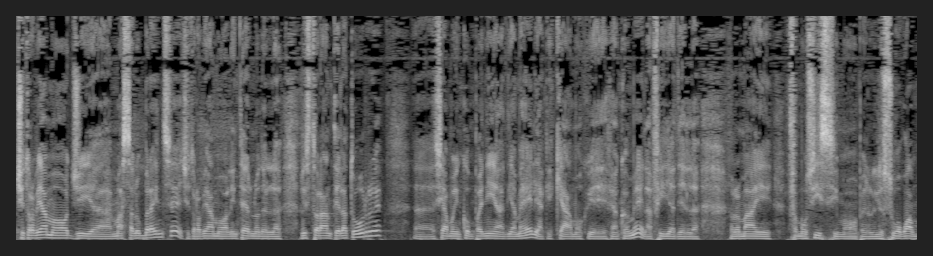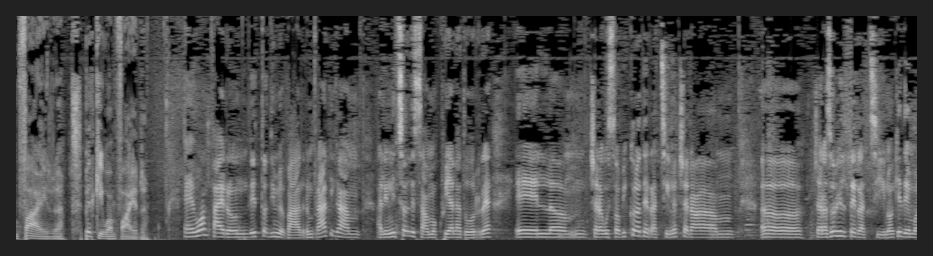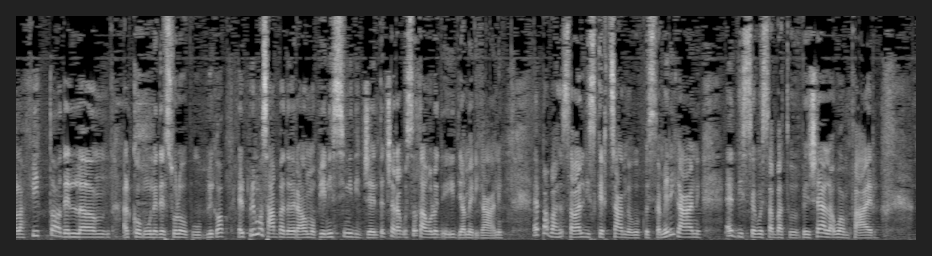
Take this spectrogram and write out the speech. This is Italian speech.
Ci troviamo oggi a Massa Lubrense, ci troviamo all'interno del ristorante La Torre, eh, siamo in compagnia di Amelia che chiamo qui di fianco a me, la figlia del ormai famosissimo per il suo One Fire. Perché One Fire? Eh, One Fire è un detto di mio padre. In pratica, mh, all'inizio che stavamo qui alla torre, il, mh, c'era questo piccolo terrazzino c'era, eh, c'era solo il terrazzino. Chiedemmo l'affitto del, mh, al comune del suolo pubblico e il primo sabato eravamo pienissimi di gente c'era questo tavolo di, di americani. E papà stava lì scherzando con questi americani e disse questa battuta: c'è alla One Fire.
